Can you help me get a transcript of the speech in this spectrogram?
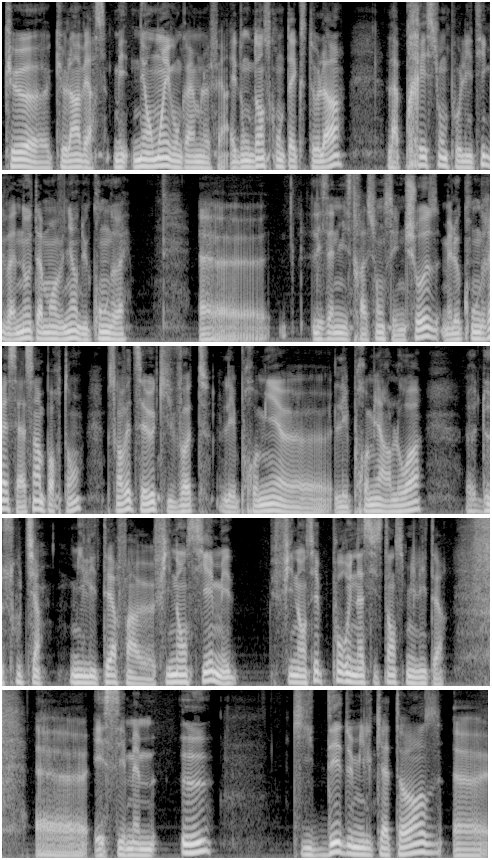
que, euh, que l'inverse. Mais néanmoins ils vont quand même le faire. Et donc dans ce contexte là la pression politique va notamment venir du Congrès. Euh, les administrations c'est une chose mais le Congrès c'est assez important parce qu'en fait c'est eux qui votent les premiers les premières lois de soutien militaire enfin financier mais financier pour une assistance militaire. Et c'est même eux qui dès 2014, euh,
